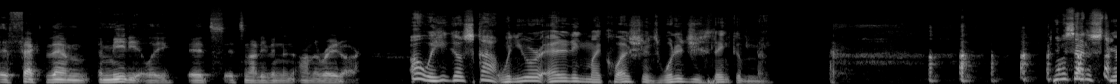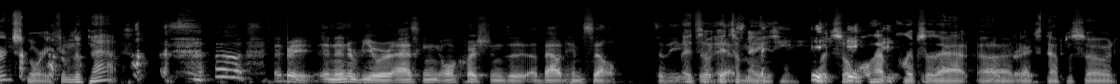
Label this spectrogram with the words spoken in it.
affect them immediately, it's it's not even on the radar. Oh, well, he goes, Scott, when you were editing my questions, what did you think of me? How was that a Stern story from the past? Great. An interviewer asking all questions uh, about himself to the. It's to a, it's amazing. But so we'll have clips of that Oh, uh, great. next episode.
